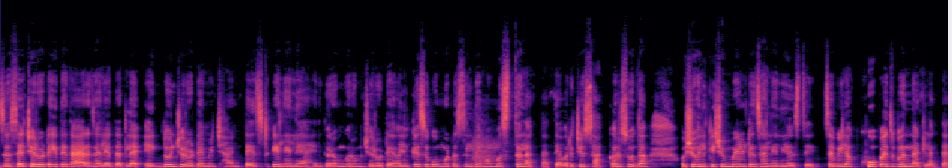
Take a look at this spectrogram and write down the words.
जसे चिरोटे इथे तयार झाले त्यातल्या 1-2 चिरोटे मी छान टेस्ट केलेले आहेत. गरम-गरम चिरोटे हलकेसे कोमट असतील तेव्हा मस्त लागतात. त्यावरची साखरसुद्धा अशी हलकीशी मेल्ट झालेली असते. चवीला खूपच भन्नाट लागतात.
